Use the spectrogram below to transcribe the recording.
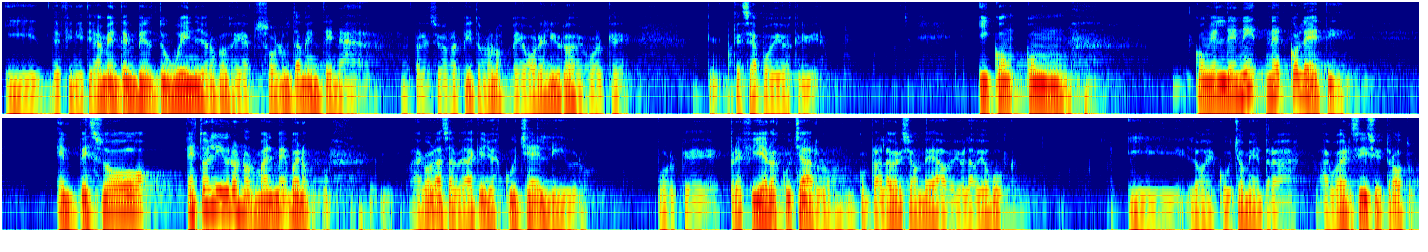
Y definitivamente en Build to Win yo no conseguí absolutamente nada. Me pareció, repito, uno de los peores libros de béisbol que, que, que se ha podido escribir. Y con, con, con el de Ned Coletti empezó... Estos libros normalmente, bueno, hago la salvedad que yo escuché el libro, porque prefiero escucharlo, comprar la versión de audio, el audiobook, y los escucho mientras hago ejercicio y troto.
